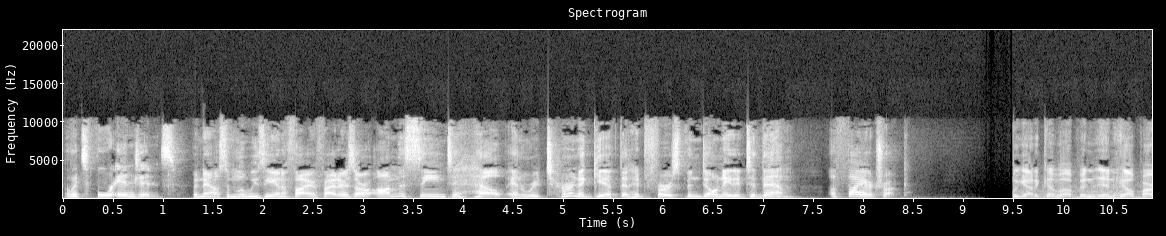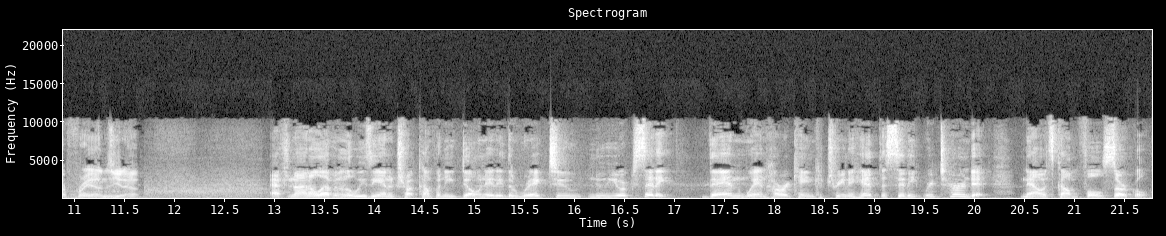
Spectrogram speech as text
of its four engines. But now some Louisiana firefighters are on the scene to help and return a gift that had first been donated to them a fire truck. We got to come up and, and help our friends, you know. After 9 11, a Louisiana truck company donated the rig to New York City. Then, when Hurricane Katrina hit, the city returned it. Now it's come full circle.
